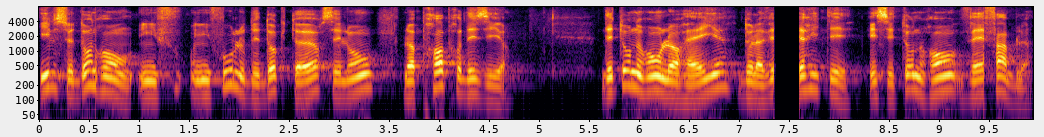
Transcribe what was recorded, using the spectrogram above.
Ils se donneront une, fou- une foule de docteurs selon leurs propres désirs, détourneront l'oreille de la vérité et se tourneront vers fables.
